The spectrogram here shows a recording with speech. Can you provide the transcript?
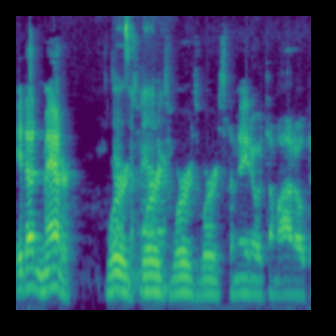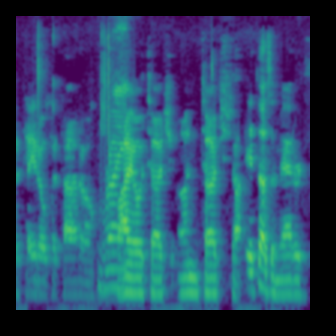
It doesn't matter. Words, Doesn't words, matter. words, words. Tomato, tomato, potato, potato. Right. BioTouch, untouched. It doesn't matter.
